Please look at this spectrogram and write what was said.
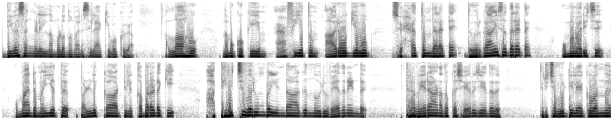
ദിവസങ്ങളിൽ നമ്മളൊന്ന് മനസ്സിലാക്കി വെക്കുക. അള്ളാഹു നമുക്കൊക്കെയും ആഫിയത്തും ആരോഗ്യവും സുഹത്തും തരട്ടെ ദീർഘായുസ് തരട്ടെ. ഉമ്മ മരിച്ച് ഉമ്മാന്റെ മയ്യത്ത് പള്ളിക്കാട്ടിൽ കബറടക്കി ആ തിരിച്ചു വരുമ്പോൾ ഉണ്ടാകുന്ന ഒരു വേദനയുണ്ട്. ഇത്ര പേരാണ് അതൊക്കെ ഷെയർ ചെയ്തത്. തിരിച്ചു വീട്ടിലേക്ക് വന്ന്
